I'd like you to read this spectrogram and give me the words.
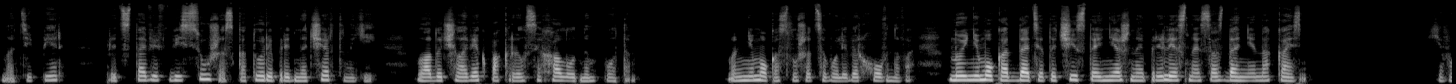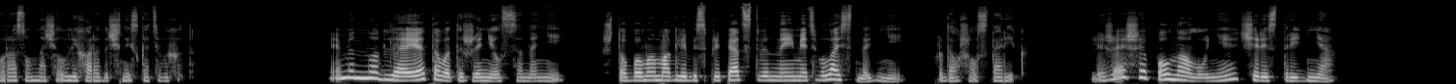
Но теперь, представив весь ужас, который предначертан ей, молодой человек покрылся холодным потом. Он не мог ослушаться воли Верховного, но и не мог отдать это чистое, нежное, прелестное создание на казнь. Его разум начал лихорадочно искать выход. Именно для этого ты женился на ней, чтобы мы могли беспрепятственно иметь власть над ней, продолжал старик. Ближайшее полнолуние через три дня.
